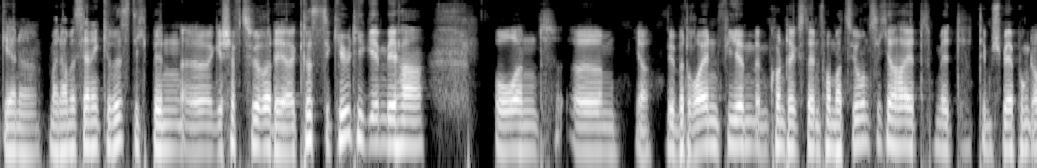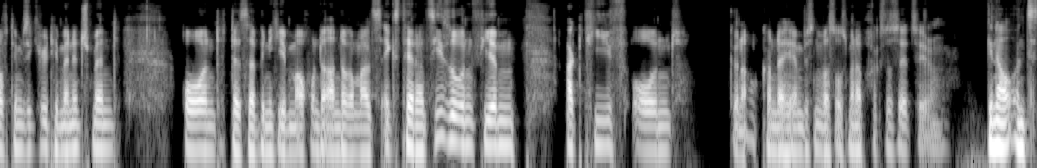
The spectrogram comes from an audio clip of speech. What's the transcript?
Gerne. Mein Name ist Janik Christ, ich bin äh, Geschäftsführer der Christ Security GmbH und ähm, ja, wir betreuen Firmen im Kontext der Informationssicherheit mit dem Schwerpunkt auf dem Security Management und deshalb bin ich eben auch unter anderem als externer CISO in Firmen aktiv und genau, kann daher ein bisschen was aus meiner Praxis erzählen. Genau, und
